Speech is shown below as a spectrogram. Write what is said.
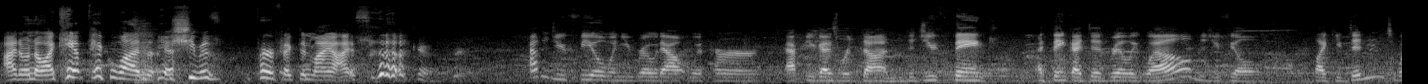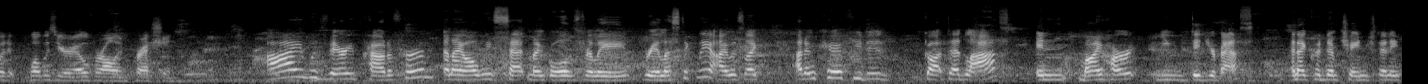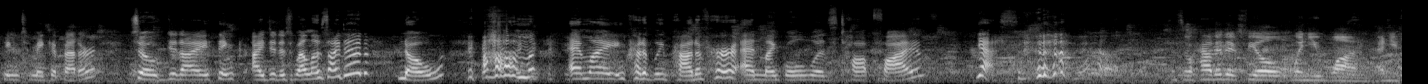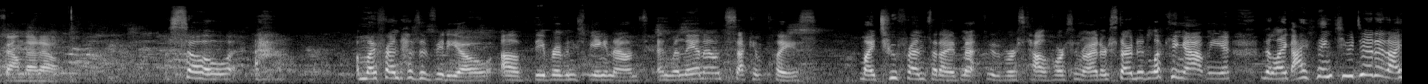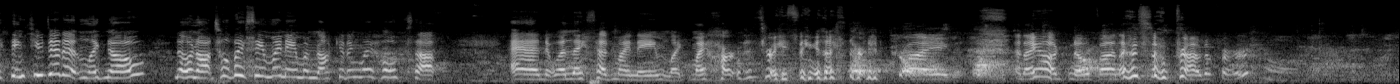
I don't know. I can't pick one. She was perfect in my eyes. How did you feel when you rode out with her after you guys were done? Did you think, I think I did really well? Did you feel like you didn't? What What was your overall impression? I was very proud of her, and I always set my goals really realistically. I was like, I don't care if you did got dead last. In my heart, you did your best, and I couldn't have changed anything to make it better. So, did I think I did as well as I did? No. Um, am I incredibly proud of her? And my goal was top five. Yes. And so, how did it feel when you won and you found that out? So, my friend has a video of the ribbons being announced, and when they announced second place, my two friends that I had met through the Versatile Horse and Rider started looking at me, and they're like, "I think you did it. I think you did it." I'm like, "No, no, not till they say my name. I'm not getting my hopes up." And when they said my name, like my heart was racing, and I started crying, and I hugged Nova, and I was so proud of her.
